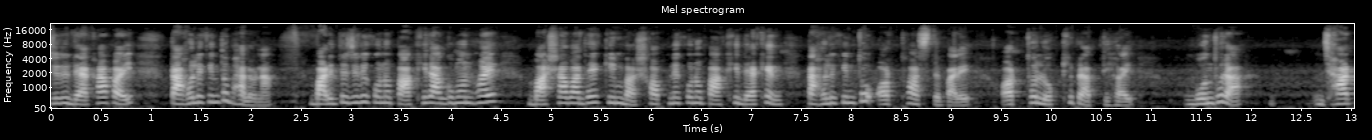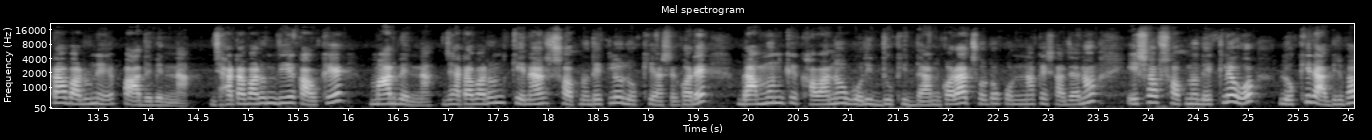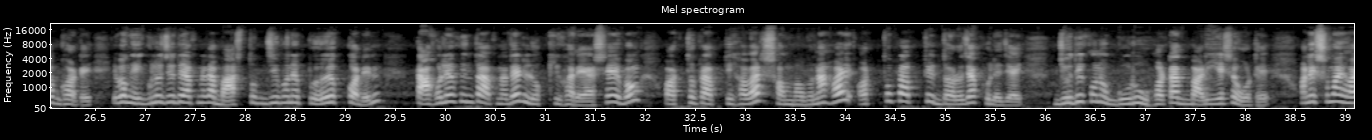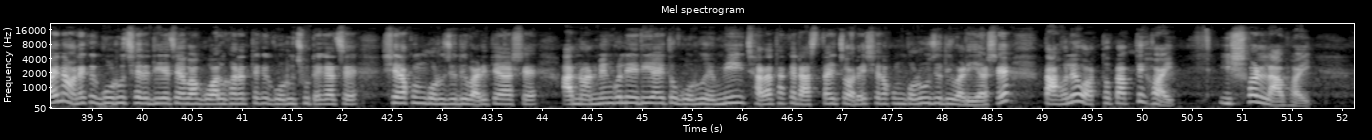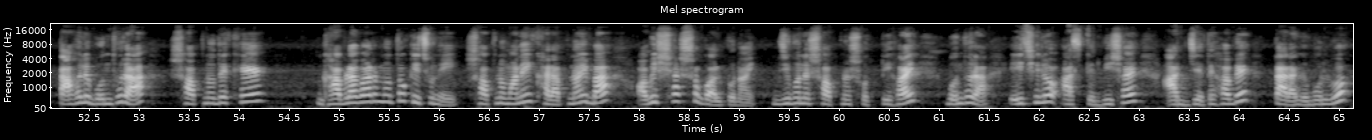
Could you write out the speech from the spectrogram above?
যদি দেখা হয়, তাহলে কিন্তু ভালো না। বাড়িতে যদি কোনো পাখির আগমন হয়, বাসা বাঁধে কিংবা স্বপ্নে কোনো পাখি দেখেন, তাহলে কিন্তু অর্থ আসতে পারে। অর্থ লক্ষ্মী প্রাপ্তি হয়। বন্ধুরা, ঝাঁটা বারুনে পা দেবেন না। ঝাঁটা বারুন দিয়ে কাউকে মারবেন না। ঝাঁটা বারুন কেনার স্বপ্ন দেখলেও লক্ষ্মী আসে ঘরে। ব্রাহ্মণকে খাওয়ানো, গরিব দুঃখীর দান করা, ছোট কন্যাকে সাজানো, এসব স্বপ্ন দেখলেও লক্ষ্মীর আবির্ভাব ঘটে। এবং এগুলো যদি আপনারা বাস্তব জীবনে প্রয়োগ করেন তাহলেও কিন্তু আপনাদের লক্ষ্মী ঘরে আসে এবং অর্থপ্রাপ্তি হওয়ার সম্ভাবনা হয়, অর্থপ্রাপ্তির দরজা খুলে যায়। যদি কোনো গরু হঠাৎ বাড়ি এসে ওঠে, অনেক সময় হয় না, অনেকে গরু ছেড়ে দিয়েছে বা গোয়াল ঘরের থেকে গরু ছুটে গেছে, সেরকম গরু যদি বাড়িতে আসে, আর নন বেঙ্গলি এরিয়ায় তো গরু এমনিই ছাড়া থাকে, রাস্তায় চড়ে, সেরকম গরু যদি বাড়ি আসে, তাহলেও অর্থপ্রাপ্তি হয়, ঈশ্বর লাভ হয়। তাহলে বন্ধুরা, স্বপ্ন দেখে ঘাবড়াবার মতো কিছু নেই। স্বপ্ন মানেই খারাপ নয় বা অবিশ্বাস্য গল্প নয়। জীবনের স্বপ্ন সত্যি হয়। বন্ধুরা, এই ছিল আজকের বিষয়। আজ যেতে হবে। তার আগে বলব,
